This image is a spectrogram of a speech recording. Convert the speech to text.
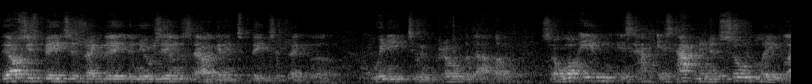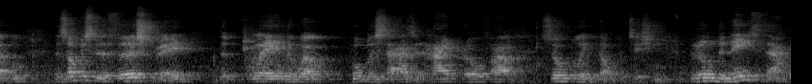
The Aussies beat us regularly, the New Zealanders now are getting to beat us regularly. We need to improve at that level. So what even is, ha is happening at Super League level, there's obviously the first grade that play in the well-publicised and high-profile Super League competition, but underneath that,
